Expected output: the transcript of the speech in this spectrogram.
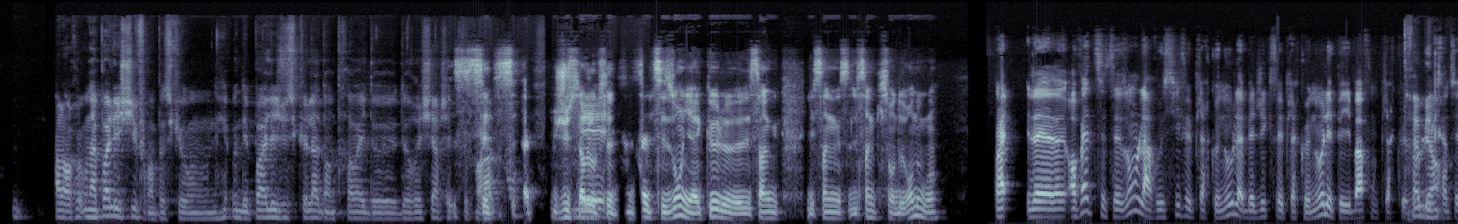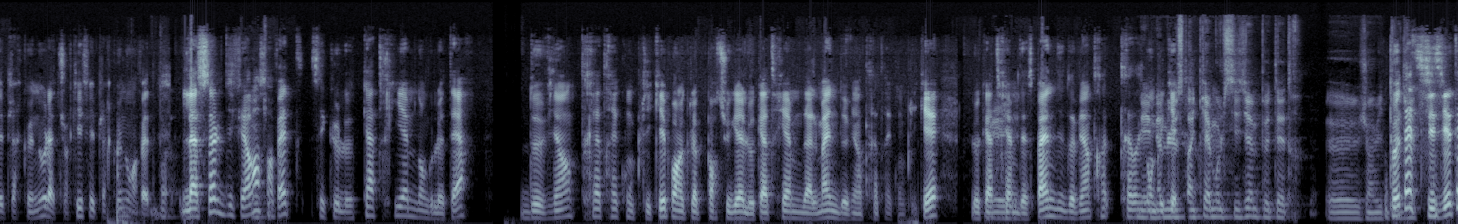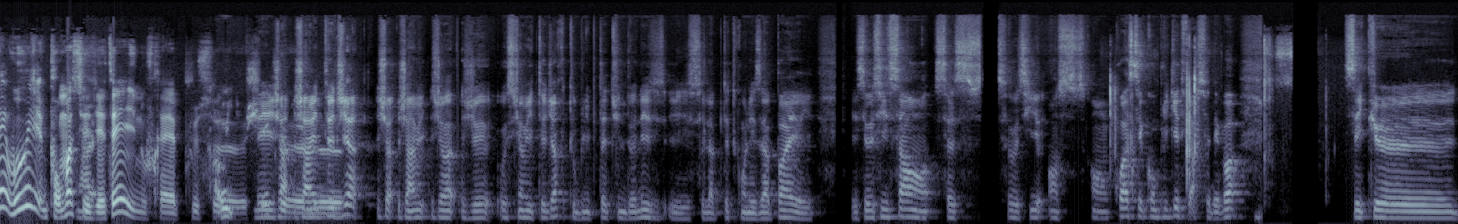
Alors, on n'a pas les chiffres, hein, parce qu'on n'est on n'est pas allé jusque-là dans le travail de, de recherche et de Cette- préparation. cette- juste Mais- cette, cette saison, il n'y a que le- les 5 les cinq, les cinq qui sont devant nous. hein. Ouais, en fait, cette saison, la Russie fait pire que nous, la Belgique fait pire que nous, les Pays-Bas font pire que Très nous, l'Ukraine fait pire que nous, la Turquie fait pire que nous, en fait. Ouais. La seule différence, en fait, c'est que le quatrième d'Angleterre devient très très compliqué pour un club portugais. Le quatrième d'Allemagne devient très très compliqué. Le quatrième d'Espagne devient très très, très Mais même compliqué. le cinquième ou le sixième, peut-être. euh, Peut-être s'ils y étaient, oui, oui. Pour moi, s'ils Ouais. y étaient, ils nous feraient plus Ah oui, euh, j'ai envie de te dire, j'ai- aussi envie de te dire que tu oublies peut-être une donnée, et c'est là peut-être qu'on les a pas, et, et c'est aussi ça, en- c'est aussi en, en quoi c'est compliqué de faire ce débat. C'est que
